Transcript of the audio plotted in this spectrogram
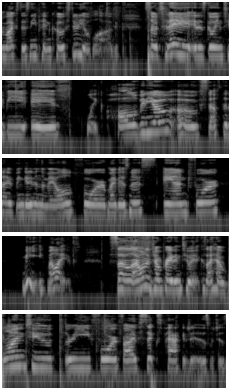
Unbox Disney Pin Co Studio Vlog. So today it is going to be a like haul video of stuff that I've been getting in the mail for my business and for me, my life. So I want to jump right into it because I have one, two, three, four, five, six packages, which is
